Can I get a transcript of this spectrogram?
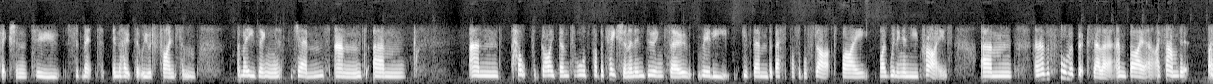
fiction to submit in the hope that we would find some amazing gems and um, and help guide them towards publication, and in doing so, really give them the best possible start by by winning a new prize. Um, and as a former bookseller and buyer, I found it. I,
